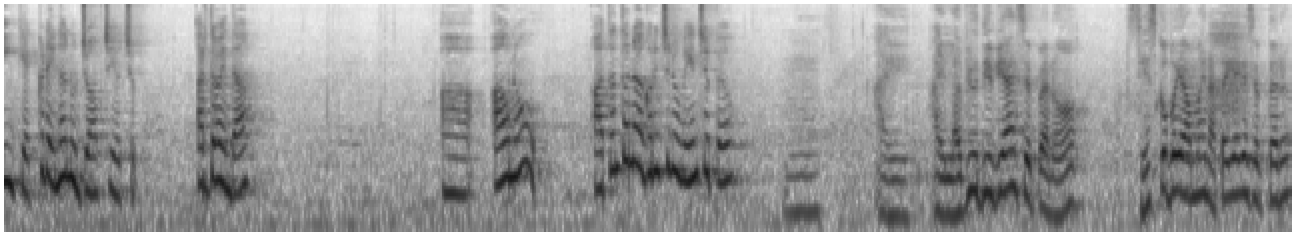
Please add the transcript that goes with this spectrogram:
ఇంకెక్కడైనా నువ్వు జాబ్ చేయొచ్చు. అర్థమైందా? అవును. అతనితో నా గురించి నువ్వేం చెప్పావు? I I love you Divya అని చెప్పాను. చేసుకోబోయే అమ్మాయిని అత్తగాగే చెప్తారు?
